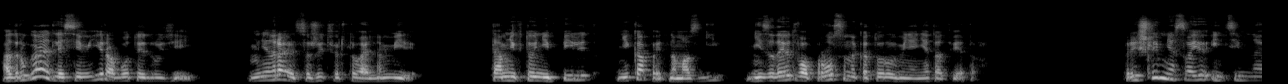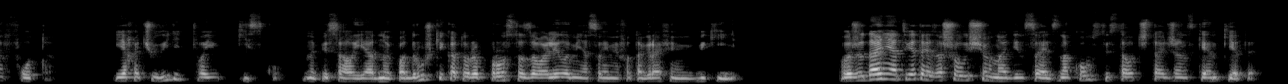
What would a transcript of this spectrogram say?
А другая для семьи, работы и друзей. Мне нравится жить в виртуальном мире. Там никто не пилит, не капает на мозги, не задает вопросы, на которые у меня нет ответов. Пришли мне свое интимное фото. Я хочу видеть твою киску. Написала я одной подружке, которая просто завалила меня своими фотографиями в бикини. В ожидании ответа я зашел еще на один сайт знакомств и стал читать женские анкеты.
